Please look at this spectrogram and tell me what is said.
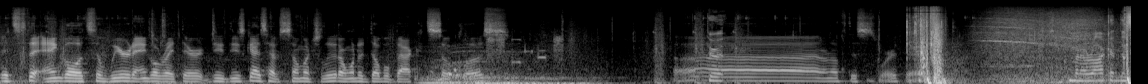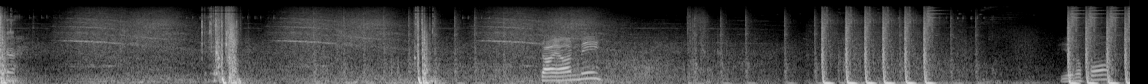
It's the angle. It's a weird angle right there. Dude, these guys have so much loot. I want to double back. It's so close. Uh. I don't know if this is worth it. I'm gonna rocket this guy. Guy on me. Beautiful.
